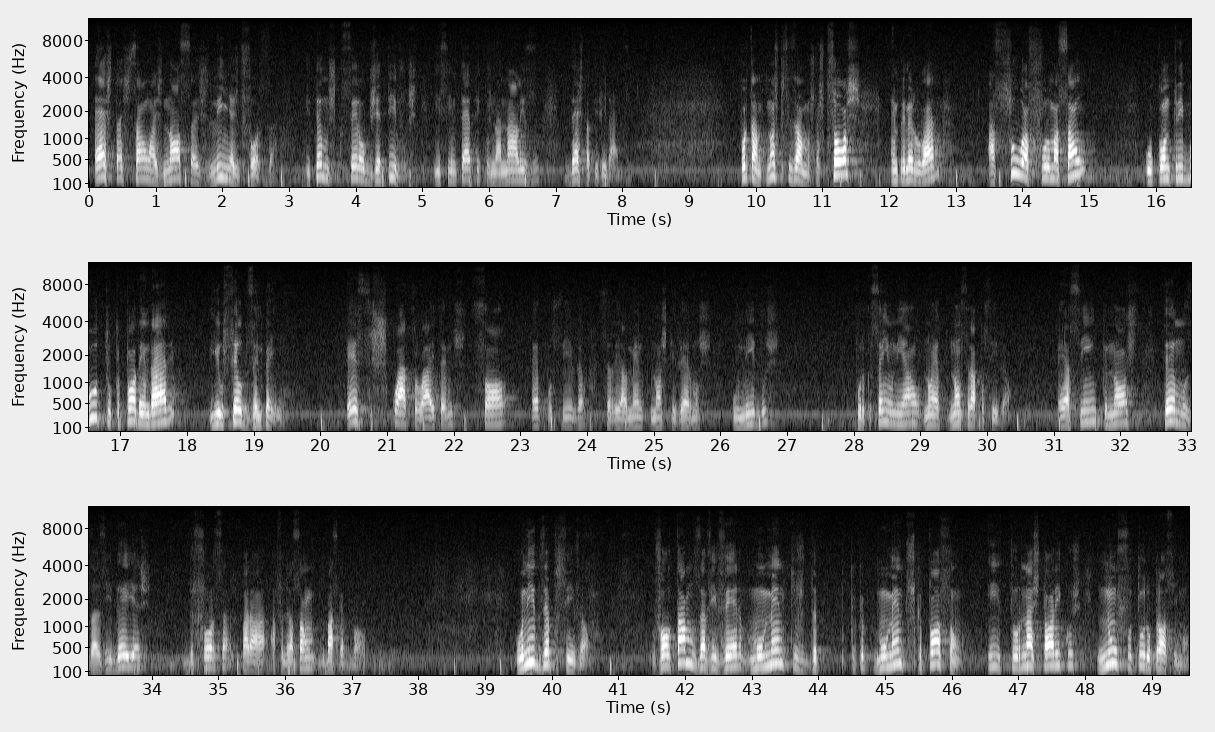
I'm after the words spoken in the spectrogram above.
Estas são as nossas linhas de força e temos que ser objetivos e sintéticos na análise desta atividade. Portanto, nós precisamos das pessoas, em primeiro lugar, a sua formação, o contributo que podem dar e o seu desempenho. Esses quatro itens só é possível se realmente nós estivermos unidos, porque sem união não, é, não será possível. É assim que nós temos as ideias de força para a Federação de Basquetebol. Unidos é possível. Voltamos a viver momentos, de, que, momentos que possam e tornar históricos num futuro próximo.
